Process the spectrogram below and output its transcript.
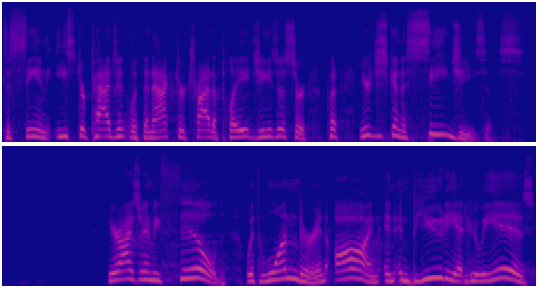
to see an Easter pageant with an actor try to play Jesus or put, you're just going to see Jesus. Your eyes are going to be filled with wonder and awe and, and, and beauty at who He is.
